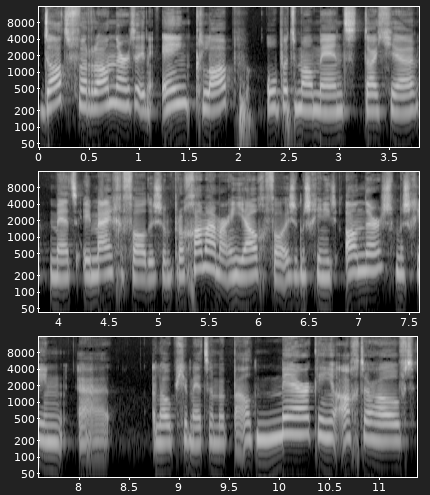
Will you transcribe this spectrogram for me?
Dat verandert in één klap op het moment dat je met, in mijn geval dus een programma, maar in jouw geval is het misschien iets anders. Misschien uh, loop je met een bepaald merk in je achterhoofd.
